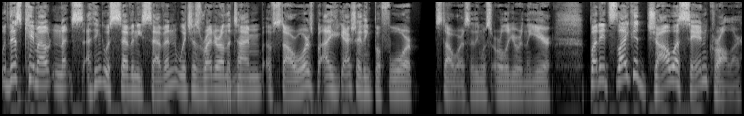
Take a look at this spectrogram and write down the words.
this came out in I think it was seventy seven, which is right around the Mm-hmm. time of Star Wars. But I actually I think before Star Wars. I think it was earlier in the year. But it's like a Jawa sandcrawler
